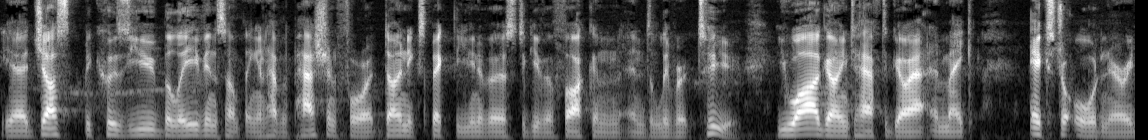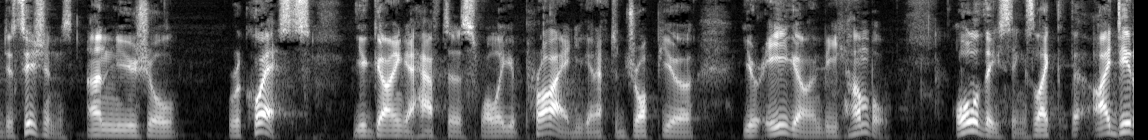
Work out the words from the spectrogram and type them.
Yeah, just because you believe in something and have a passion for it, don't expect the universe to give a fuck and, and deliver it to you. You are going to have to go out and make extraordinary decisions, unusual requests. You're going to have to swallow your pride. You're going to have to drop your, your ego and be humble. All of these things. Like, the, I did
